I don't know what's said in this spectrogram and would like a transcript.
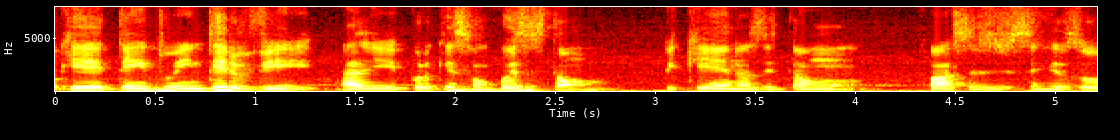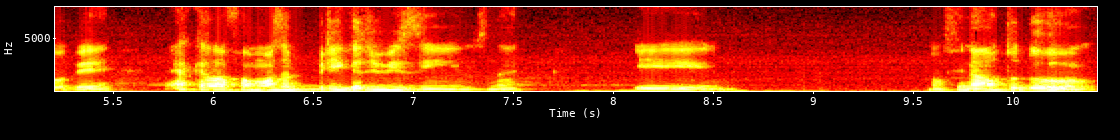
que tento intervir ali, porque são coisas tão pequenas e tão fáceis de se resolver. É aquela famosa briga de vizinhos, né? E no final tudo,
